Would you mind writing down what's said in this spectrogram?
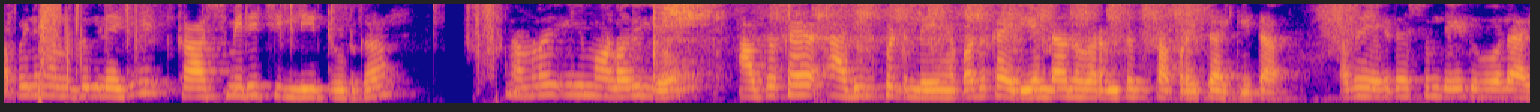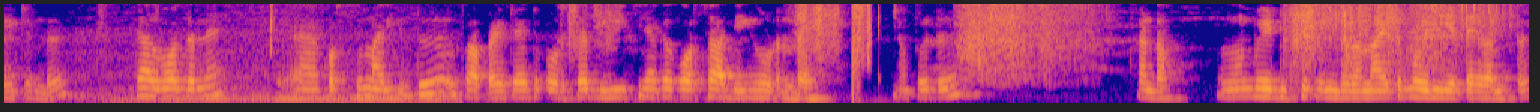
അപ്പോൾ ഇനി നമുക്ക് ഇതിലേക്ക് കാശ്മീരി ചില്ലി ഇട്ട് കൊടുക്കാം. നമ്മൾ ഈ മുളകില്ലേ അതൊക്കെ അടിയിൽപ്പെട്ടില്ലേ? അപ്പോൾ അത് കരിയണ്ടെന്ന് പറഞ്ഞിട്ട് സെപ്പറേറ്റ് ആക്കിയിട്ടാണ് അത് ഏകദേശം ദേ ഇതുപോലെ ആയിട്ടുണ്ട്. പിന്നെ അതുപോലെ തന്നെ കുറച്ച് മല്ലി ഇത് സെപ്പറേറ്റ് ആയിട്ട് പൊടിച്ചാൽ ബീഫിനൊക്കെ കുറച്ച് അധികം ഇടണ്ടേ? അപ്പോൾ ഇത് കണ്ടോ? ഒന്ന് വെടിച്ചിട്ടുണ്ട്. നന്നായിട്ട് മൊരിയട്ടെ പറഞ്ഞിട്ട്.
